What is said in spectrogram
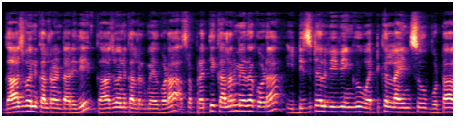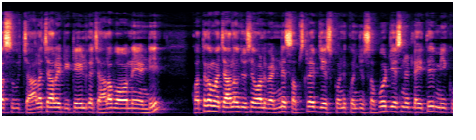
గాజువాని కలర్ అంటారు ఇది. గాజువాని కలర్ మీద కూడా అసలు ప్రతి కలర్ మీద కూడా ఈ డిజిటల్ వీవింగ్ వర్టికల్ లైన్స్ బుటాస్ చాలా చాలా డీటెయిల్డ్గా చాలా బాగున్నాయండి. కొత్తగా మా ఛానల్ చూసే వాళ్ళు వెంటనే సబ్స్క్రైబ్ చేసుకోండి. కొంచెం సపోర్ట్ చేసినట్లయితే మీకు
